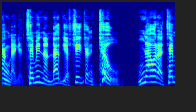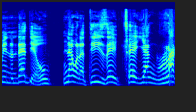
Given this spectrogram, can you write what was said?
최양락의 재밌는 라디오 시즌 2 나와라 재밌는 라디오. 나와라 DJ 최양락.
